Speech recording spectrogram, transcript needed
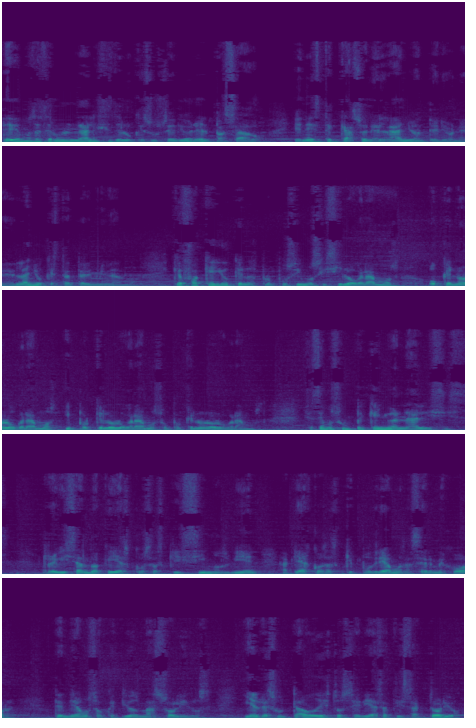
debemos hacer un análisis de lo que sucedió en el pasado, en este caso en el año anterior, en el año que está terminando. ¿Qué fue aquello que nos propusimos y si logramos o que no logramos y por qué lo logramos o por qué no lo logramos? Si hacemos un pequeño análisis, revisando aquellas cosas que hicimos bien, aquellas cosas que podríamos hacer mejor, tendríamos objetivos más sólidos y el resultado de esto sería satisfactorio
